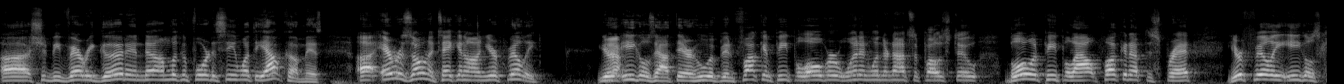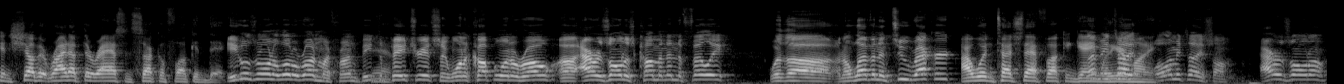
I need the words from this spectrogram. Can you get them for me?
Uh, should be very good, and uh, I'm looking forward to seeing what the outcome is. Uh, Arizona taking on your Philly, your Yeah. Eagles out there who have been fucking people over, winning when they're not supposed to, blowing people out, fucking up the spread. Your Philly Eagles can shove it right up their ass and suck a fucking dick. Eagles are on a little run, my friend. Beat Yeah. the Patriots. They won a couple in a row. Uh, Arizona's coming into Philly with uh, an 11 and 2 record. I wouldn't touch that fucking game Let with your you. money. Well, let me tell you something. Arizona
